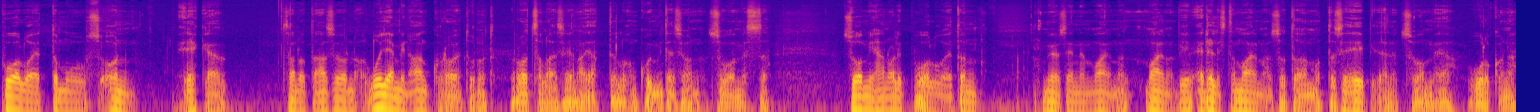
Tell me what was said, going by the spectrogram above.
puolueettomuus on ehkä sanotaan se on lujemmin ankkuroitunut ruotsalaiseen ajatteluun kuin mitä se on Suomessa. Suomihan oli puolueeton myös ennen maailman, maailman, edellistä maailmansotaa, mutta se ei pitänyt Suomea ulkona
